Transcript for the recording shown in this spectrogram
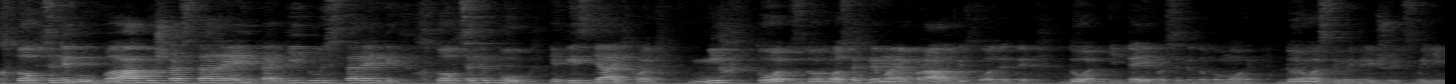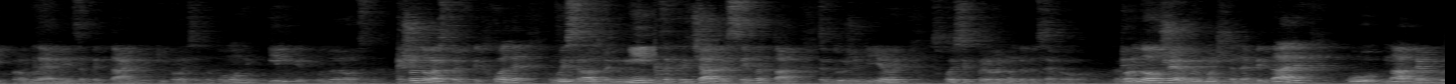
Хто б це не був, бабушка старенька, дідусь старенький, хто б це не був, якийсь дядько, ніхто з дорослих не має права підходити до дітей і просити допомоги. Дорослі вирішують свої проблеми і запитання і просять допомоги тільки у дорослих. Якщо до вас хтось підходить, ви зразу ні, закричати сильно так. Це дуже дієвий спосіб привернути до себе увагу. Продовжує, ви можете на піддалі у напрямку,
